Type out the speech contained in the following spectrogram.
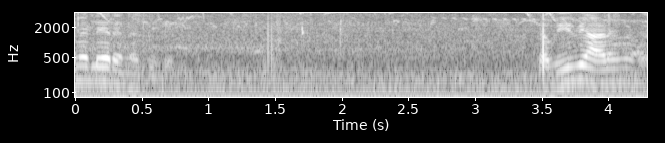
में ले रहना चाहिए। ആളുകളുണ്ട്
